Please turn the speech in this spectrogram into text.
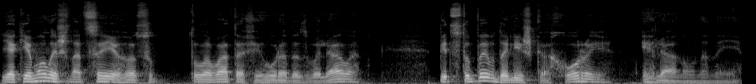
як йому лиш на це його сутуловата фігура дозволяла, підступив до ліжка хорої і глянув на неї.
